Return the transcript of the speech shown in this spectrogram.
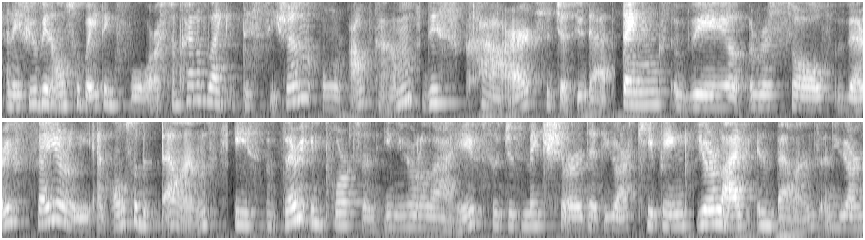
And if you've been also waiting for some kind of like decision or outcome, this card suggests you that things will resolve very fairly and also the balance is very important in your life. So just make sure that you are keeping your life in balance and you are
